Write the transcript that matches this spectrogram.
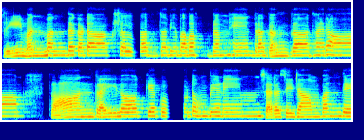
श्रीमन्मन्दकटाक्षलब्धविभवः ब्रह्मेन्द्र गङ्गाधरां त्वां त्रैलोक्यकुटुम्बिणीं सरसिजां वंदे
